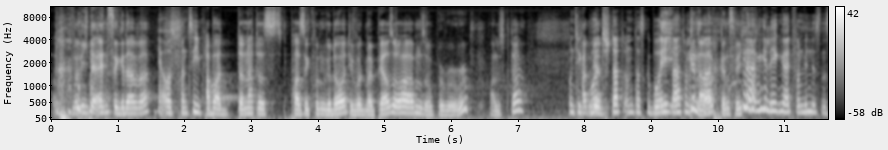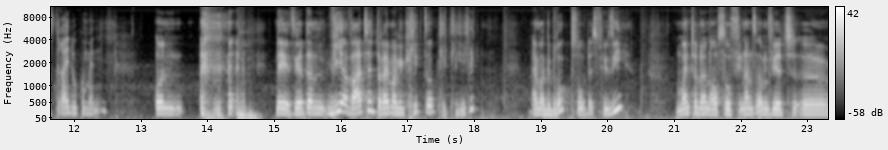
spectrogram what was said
obwohl ich der Einzige da war. Ja, aus Prinzip. Aber dann hat es ein paar Sekunden gedauert, die wollten mein Perso haben, so alles klar. Und die Hat Geburtsstadt und das Geburtsdatum. Ey, genau, ganz wichtig. Eine Angelegenheit von mindestens drei Dokumenten. Und nee, sie hat dann wie erwartet dreimal geklickt, so klick, klick, klick einmal gedruckt, so das für sie. Und meinte dann auch so, Finanzamt wird, äh,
